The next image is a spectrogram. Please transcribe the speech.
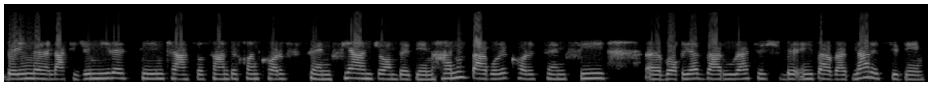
به این نتیجه می‌رسیم که اساسا بخوایم کار سنفی انجام بدیم. هنوز درباره کار سنفی واقعیت ضرورتش به این ضرورت نرسیدیم.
